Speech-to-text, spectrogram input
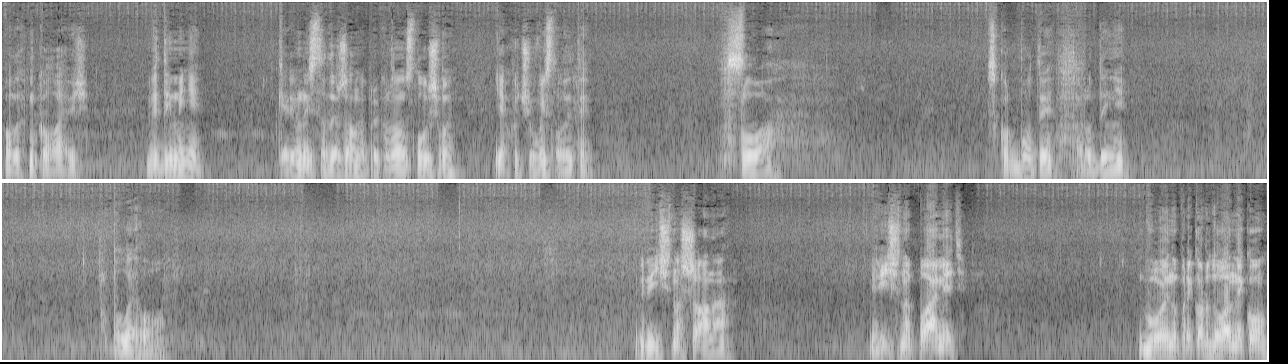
Олег Миколаївич. Від імені керівництва Державної прикордонної служби я хочу висловити слова скорботи родині полеглого. Вічна шана, вічна пам'ять воїну прикордоннику,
